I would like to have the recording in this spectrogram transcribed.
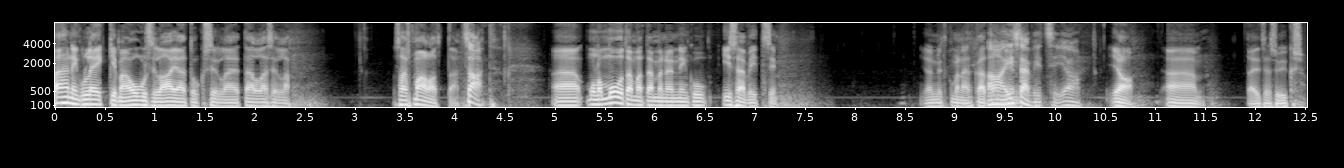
vähän niin kuin leikkimään uusilla ajatuksilla ja tällaisilla. Saanko mä aloittaa? Saat. Ää, mulla on muutama tämmöinen niin kuin isävitsi. Ja nyt kun mä näet katson, Ah, niin, isävitsi, joo. Joo, ää, tai itse asiassa yksi.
